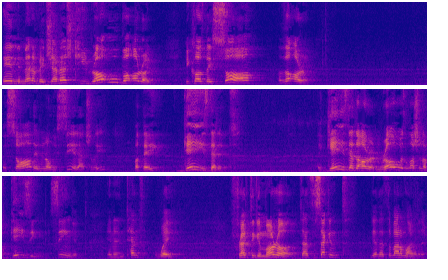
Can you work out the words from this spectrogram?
In the men of Beit Shemesh, kira'u ba'aron, because they saw the Aron. They saw, they didn't only see it actually, but they gazed at it. They gazed at the Aron. Ro is a lotion of gazing, seeing it in an intent way. Frekti Gemara, that's the second, yeah, that's the bottom line over there.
